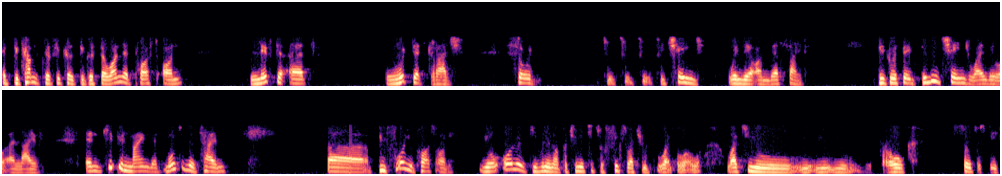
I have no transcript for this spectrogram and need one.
It becomes difficult because the one that passed on left the earth with that grudge, so to, to, to, to change when they're on that side because they didn't change while they were alive. And keep in mind that most of the time, uh, before you pass on, you're always given an opportunity to fix what you what what you you, you broke, so to speak.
